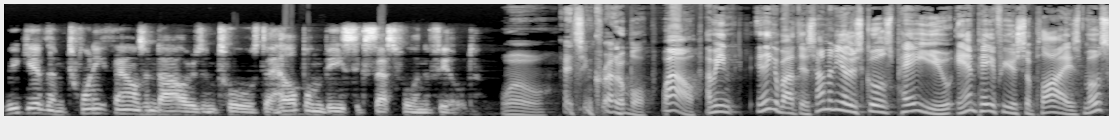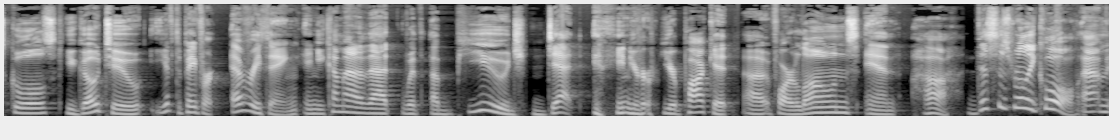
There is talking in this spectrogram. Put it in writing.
we give them $20,000 in tools to help them be successful in the field. Whoa. It's incredible. Wow. I mean, think about this. How many other schools pay you and pay for your supplies? Most schools you go to, you have to pay for everything, and you come out of that with a huge debt in your your pocket uh, for loans. And huh, this is really cool. Um,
